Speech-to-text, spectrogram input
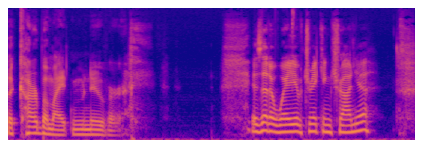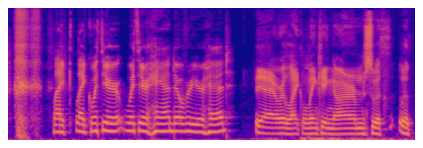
the Corbomite Maneuver. is that a way of drinking Tranya? like like with your with your hand over your head? Yeah, or like linking arms with with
